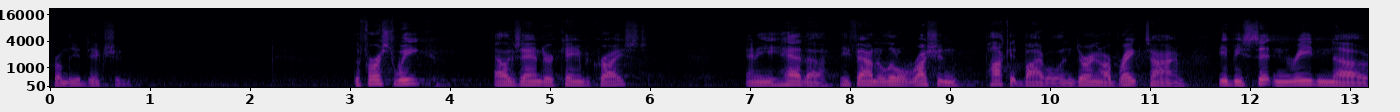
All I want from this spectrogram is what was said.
from the addiction. The first week, Alexander came to Christ, and he, had a, he found a little Russian pocket Bible, and during our break time, he'd be sitting reading, uh,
